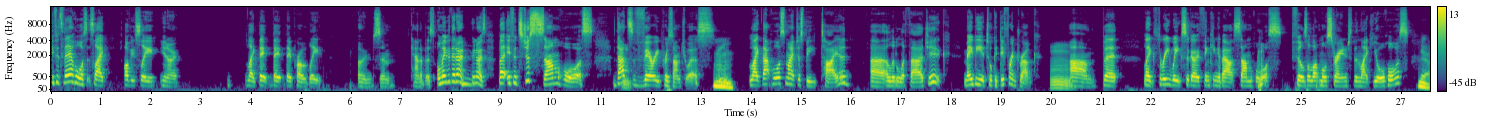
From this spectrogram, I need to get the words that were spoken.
if it's their horse, it's like obviously you know, like they they they probably own some cannabis, or maybe they don't. Who hmm. knows? But if it's just some horse, that's hmm. very presumptuous. Hmm. Like that horse might just be tired, uh, a little lethargic. Maybe it took a different drug. Um, but like three weeks ago, thinking about some horse feels a lot more strange than like your horse. Yeah.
